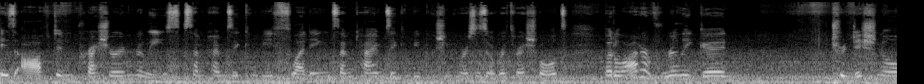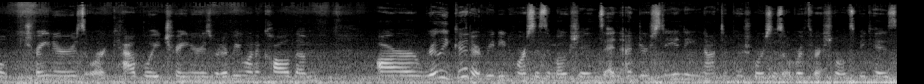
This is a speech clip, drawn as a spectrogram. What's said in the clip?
is often pressure and release. Sometimes it can be flooding, sometimes it can be pushing horses over thresholds, but a lot of really good traditional trainers or cowboy trainers, whatever you want to call them, are really good at reading horses' emotions and understanding not to push horses over thresholds because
